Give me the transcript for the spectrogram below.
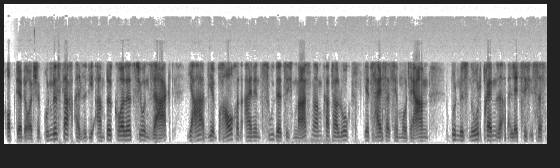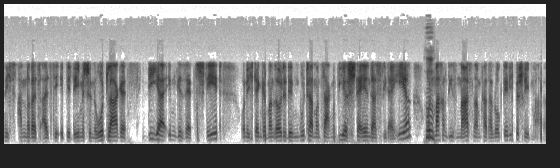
ob der Deutsche Bundestag, also die Ampelkoalition, sagt, ja, wir brauchen einen zusätzlichen Maßnahmenkatalog. Jetzt heißt das ja modern Bundesnotbremse, aber letztlich ist das nichts anderes als die epidemische Notlage, die ja im Gesetz steht. Und ich denke, man sollte den Mut haben und sagen, wir stellen das wieder her und hm. machen diesen Maßnahmenkatalog, den ich beschrieben habe.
